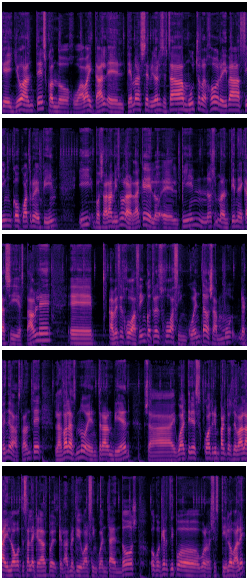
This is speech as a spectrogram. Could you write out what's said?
que yo antes cuando jugaba y tal, el tema de servidores estaba mucho mejor, iba a 5, 4 de pin y pues ahora mismo la verdad que el pin no se mantiene casi estable, eh, a veces juego a 5, otras veces juego a 50, o sea, depende bastante. Las balas no entran bien, o sea, igual tienes 4 impactos de bala y luego te sale que le, has, que has metido igual 50 en 2 o cualquier tipo, bueno, ese estilo, ¿vale?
